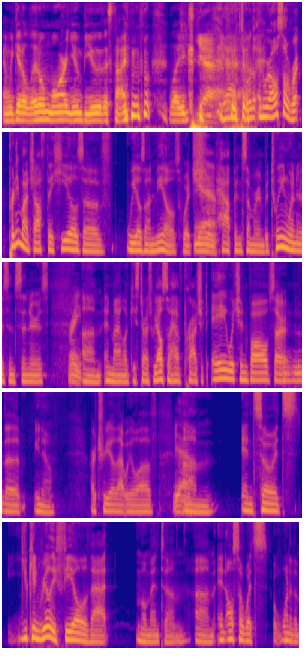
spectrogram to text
and we get a little more Yuen Biao this time. like yeah, yeah, totally. And we're also re- pretty much off the heels of Wheels on Meals, which yeah. happened somewhere in between Winners and Sinners, right? Um, and My Lucky Stars. We also have Project A, which involves our mm-hmm. the you know our trio that we love. Yeah. Um, and so it's you can really feel that momentum. Um, and also what's one of the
